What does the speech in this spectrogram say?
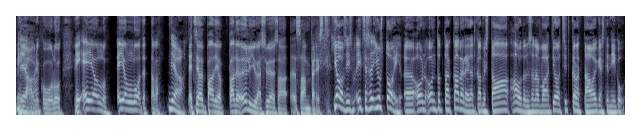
mihin Joo. Audi kuuluu. Niin ei ollut, ei ollut luotettava. Joo. Et se on paljon, paljon öljyä syö sa- Samperista. Joo, siis itse asiassa just toi. Ö, on on tota kavereita, jotka omistaa auton, niin sanoo vaan, että joo, että sit kannattaa oikeasti niinku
